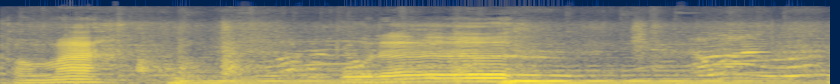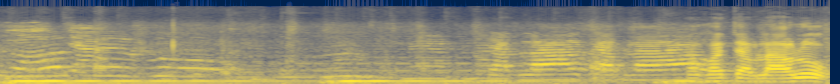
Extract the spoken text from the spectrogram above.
เขามาปูเด้อจับลาวจับลาวเขาขอจับลาวลูก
